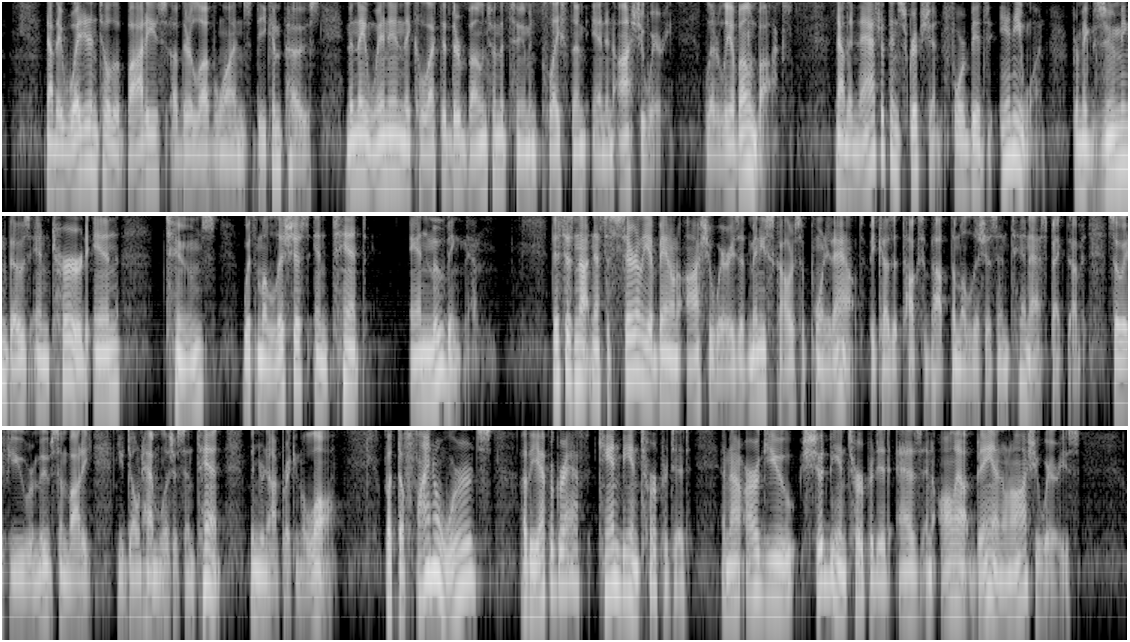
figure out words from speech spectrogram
Now, they waited until the bodies of their loved ones decomposed, and then they went in, and they collected their bones from the tomb, and placed them in an ossuary literally a bone box. Now, the Nazareth inscription forbids anyone from exhuming those interred in tombs with malicious intent and moving them. This is not necessarily a ban on ossuaries, as many scholars have pointed out, because it talks about the malicious intent aspect of it. So if you remove somebody you don't have malicious intent, then you're not breaking the law. But the final words of the epigraph can be interpreted, and I argue should be interpreted as an all out ban on ossuaries,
